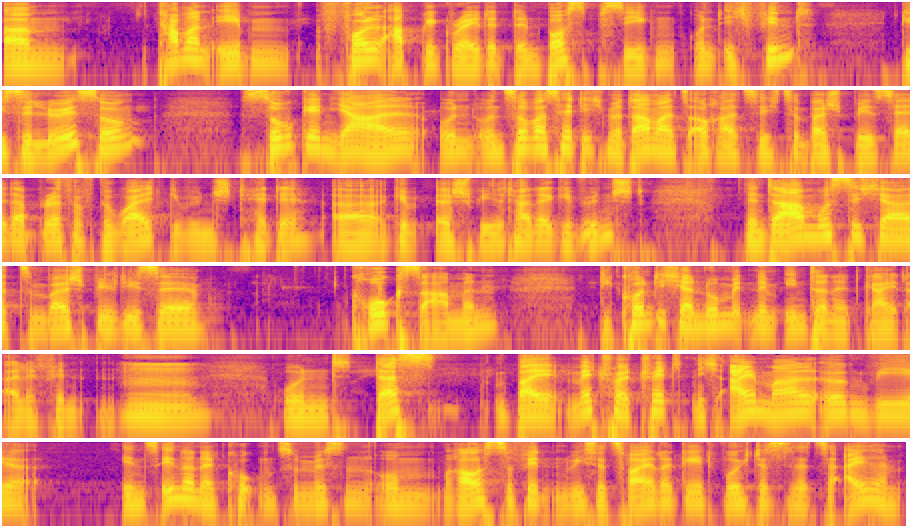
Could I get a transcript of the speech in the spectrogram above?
ähm, kann man eben voll abgegradet den Boss besiegen. Und ich finde diese Lösung so genial und, und sowas hätte ich mir damals auch, als ich zum Beispiel Zelda Breath of the Wild gewünscht hätte, äh, gespielt hatte, gewünscht. Denn da musste ich ja zum Beispiel diese Krogsamen, die konnte ich ja nur mit einem Internet-Guide alle finden. Mhm. Und das bei Metroid Dread nicht einmal irgendwie ins Internet gucken zu müssen, um rauszufinden, wie es jetzt weitergeht, wo ich das letzte Item,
